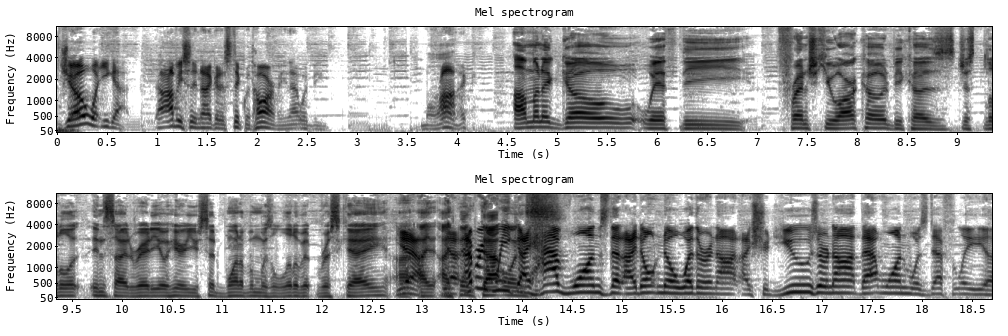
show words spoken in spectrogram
Joe, what you got? Obviously, not going to stick with Harvey. That would be moronic. I'm gonna go with the French QR code because just little inside radio here. You said one of them was a little bit risque. Yeah, I, I yeah. every week I have ones that I don't know whether or not I should use or not. That one was definitely uh,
